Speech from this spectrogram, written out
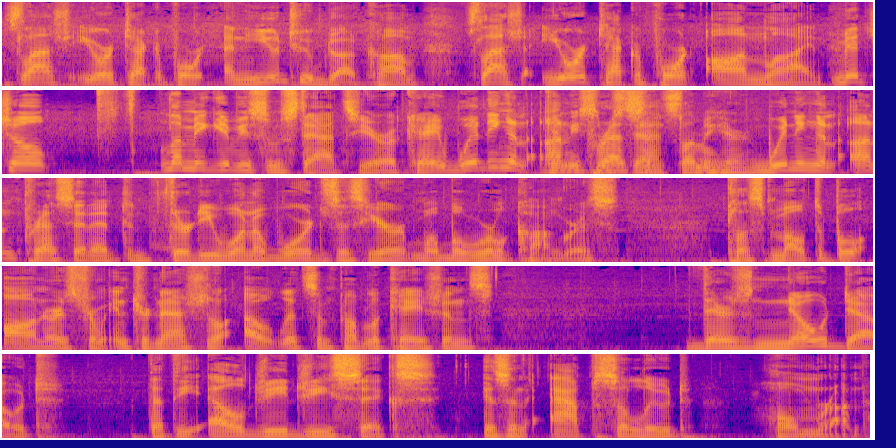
slash your tech report and youtube.com slash your tech report online. Mitchell let me give you some stats here, okay? Winning an Give unprecedented. Let me hear. winning an unprecedented 31 awards this year at Mobile World Congress, plus multiple honors from international outlets and publications. There's no doubt that the LG G6 is an absolute home run.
